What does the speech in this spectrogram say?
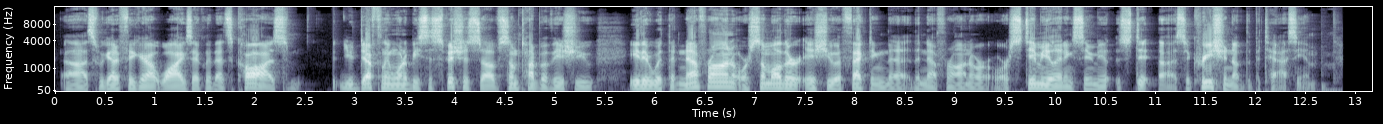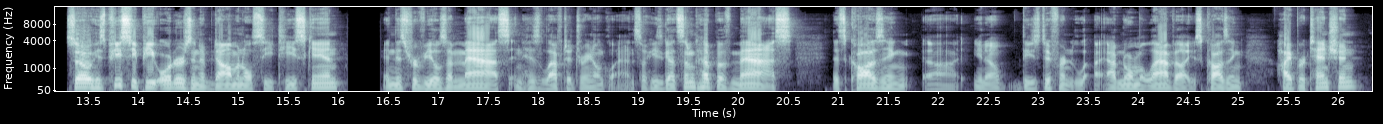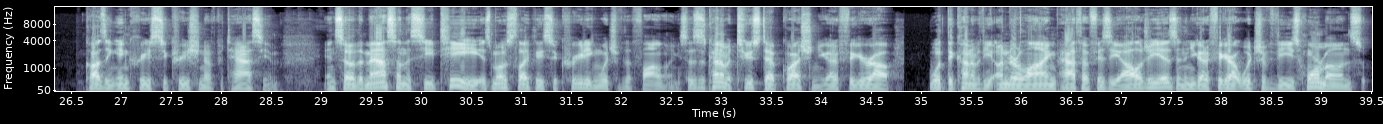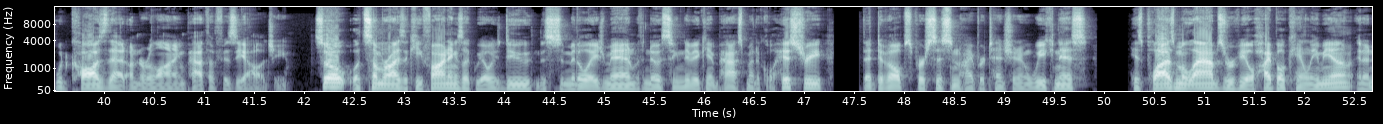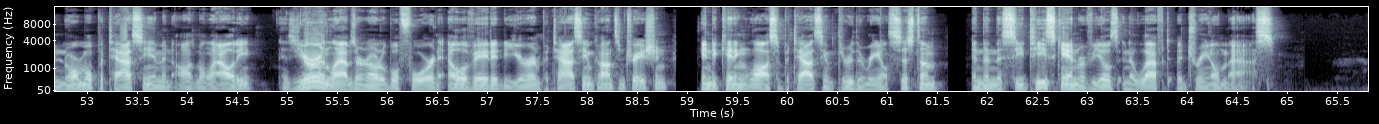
Uh, so we got to figure out why exactly that's caused. You definitely want to be suspicious of some type of issue, either with the nephron or some other issue affecting the, the nephron or, or stimulating simu- uh, secretion of the potassium. So his PCP orders an abdominal CT scan, and this reveals a mass in his left adrenal gland. So he's got some type of mass that's causing, uh, you know, these different abnormal lab values, causing hypertension, causing increased secretion of potassium. And so the mass on the CT is most likely secreting which of the following. So this is kind of a two-step question. You got to figure out what the kind of the underlying pathophysiology is, and then you got to figure out which of these hormones would cause that underlying pathophysiology. So let's summarize the key findings like we always do. This is a middle aged man with no significant past medical history that develops persistent hypertension and weakness. His plasma labs reveal hypokalemia and a normal potassium and osmolality. His urine labs are notable for an elevated urine potassium concentration, indicating loss of potassium through the renal system. And then the CT scan reveals in a left adrenal mass.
